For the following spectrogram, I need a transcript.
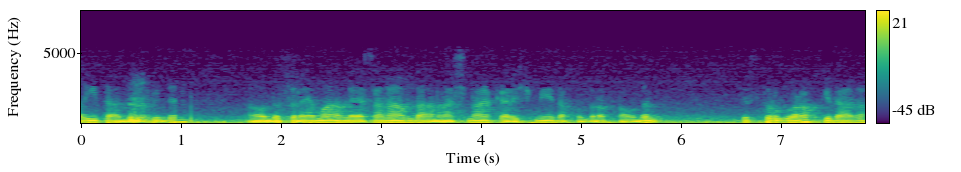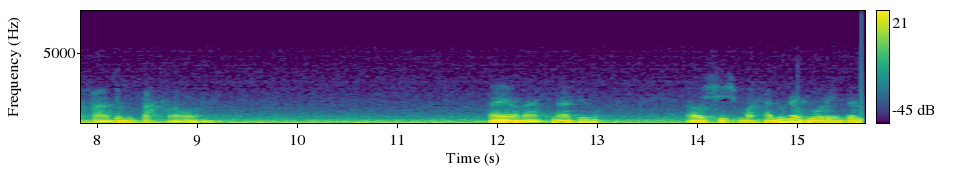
هغوی تابع کېدل او د سلیمان علیه السلام دا ناشنا کرشمې د قدرت ښودل چې سترګو رپ کې د هغه خادم تخت راوړل دا یو ناشنا څیز او شیش محلونه جوړېدل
